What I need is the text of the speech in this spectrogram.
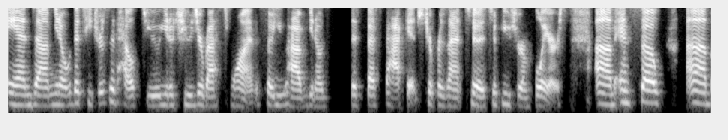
and um, you know the teachers had helped you you know choose your best one so you have you know this best package to present to, to future employers. Um, and so um,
